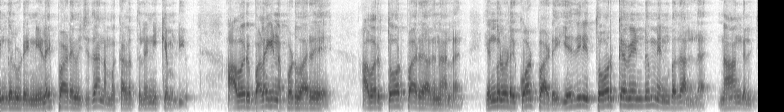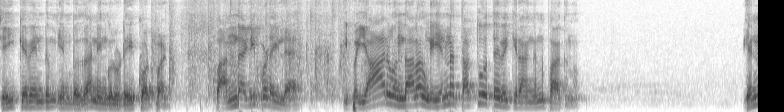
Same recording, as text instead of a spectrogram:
எங்களுடைய நிலைப்பாடை வச்சு தான் நம்ம களத்தில் நிற்க முடியும். அவர் பலகீனப்படுவார் அவர் தோற்பார் அதனால். எங்களுடைய கோட்பாடு எதிரி தோற்க வேண்டும் என்பது அல்ல நாங்கள் ஜெயிக்க வேண்டும் என்பதுதான் எங்களுடைய கோட்பாடு. இப்போ அந்த அடிப்படையில் இப்போ யார் வந்தாலும் அவங்க என்ன தத்துவத்தை வைக்கிறாங்கன்னு பார்க்கணும். என்ன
